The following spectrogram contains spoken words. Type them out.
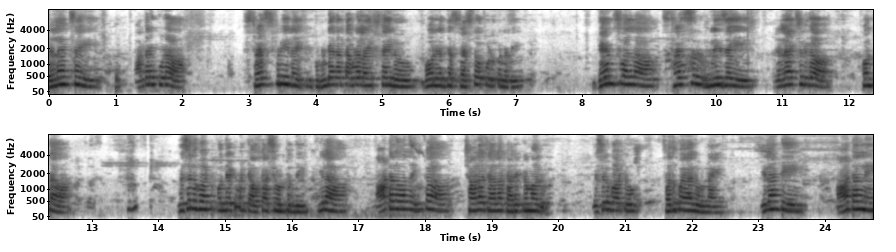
రిలాక్స్ అయ్యి అందరూ కూడా స్ట్రెస్ ఫ్రీ లైఫ్ ఇప్పుడు ఉండేదంతా కూడా లైఫ్ స్టైల్ బోలెంత స్ట్రెస్తో కూడుకున్నది. గేమ్స్ వల్ల స్ట్రెస్ రిలీజ్ అయ్యి రిలాక్స్డ్గా కొంత వెసులుబాటు పొందేటువంటి అవకాశం ఉంటుంది. ఇలా ఆటల వల్ల ఇంకా చాలా చాలా కార్యక్రమాలు వెసులుబాటు సదుపాయాలు ఉన్నాయి. ఇలాంటి ఆటల్ని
